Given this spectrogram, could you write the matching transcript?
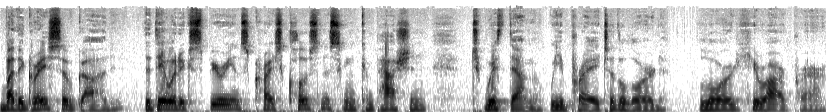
by the grace of God, that they would experience Christ's closeness and compassion with them, we pray to the Lord. Lord, hear our prayer.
